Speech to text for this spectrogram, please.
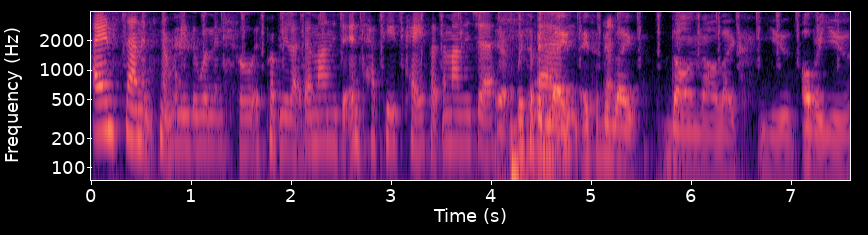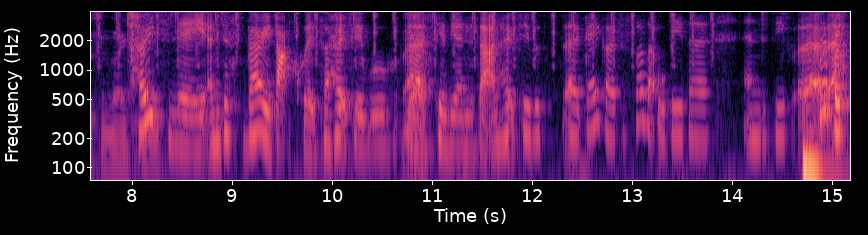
i understand that it's not really the women's fault it's probably like their manager in t.A.T.u.'s case like the manager yeah it's a bit um, like it's a bit like done now like used overused and like Totally, and just very backwards. So hopefully we'll uh, Yeah. see the end of that, and hopefully with uh, gay guys as well, that will be the of people. perfect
